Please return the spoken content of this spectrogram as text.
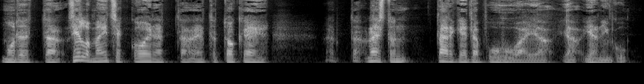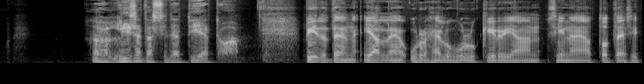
mutta että silloin mä itse koin, että, että okei, että näistä on tärkeää puhua ja, ja, ja niin kuin lisätä sitä tietoa. Viitaten jälleen urheiluhullukirjaan, sinä jo totesit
